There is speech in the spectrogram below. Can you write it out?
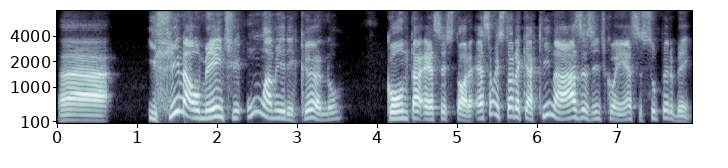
Ah, e finalmente um americano conta essa história. Essa é uma história que aqui na Ásia a gente conhece super bem,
